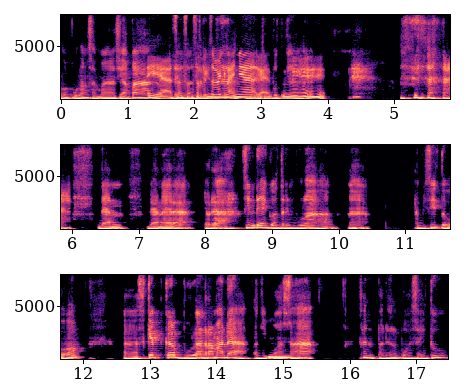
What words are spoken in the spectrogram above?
lo pulang sama siapa? Iya sampai nanya kan? dan dan akhirnya ya udah sini deh gue anterin pulang. Nah habis itu eh, skip ke bulan Ramadan. Lagi Hmm. Kan padahal puasa itu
